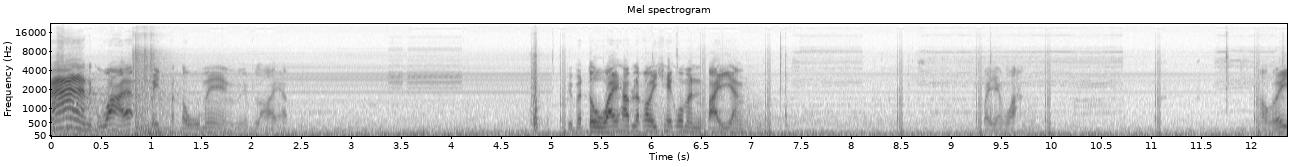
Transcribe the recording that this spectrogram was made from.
อ่านกูว่าแล้วปิดประตูแม่งเรียบร้อยครับ ปิดประตูไว้ครับแล้วก็ไปเช็คว่ามันไปยัง ไปยังวะ เอาเฮ้ย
